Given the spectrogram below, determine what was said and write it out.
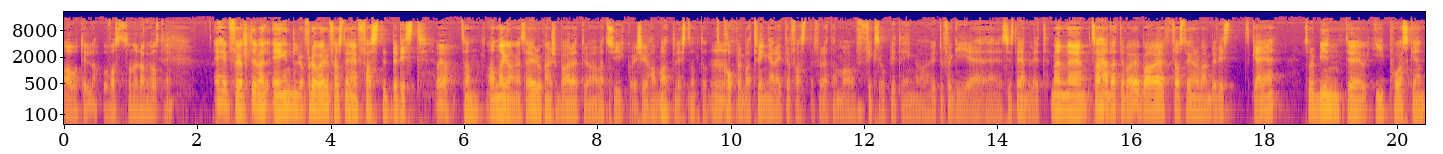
av og til da, på fast, sånne lange fasting. Jeg følte vel egentlig For det var jo det første gang jeg fastet bevisst. Oh, ja. Sånn. Andre ganger så er det kanskje bare at du har vært syk og ikke har matlyst. Sånn, At Mm. kroppen bare tvinger deg til å faste fordi han må fikse opp i ting og autofagi er systemet litt. Men eh, så her, dette var jo bare første gang det var en bevisst greie. Så da begynte jeg jo i påsken.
